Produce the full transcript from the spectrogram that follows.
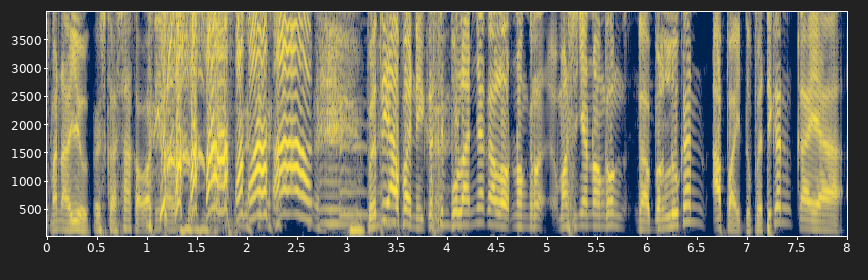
Mana ayo? wis gak sah Wani. Berarti apa nih kesimpulannya kalau nongkrong maksudnya nongkrong nggak perlu kan apa itu? Berarti kan kayak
